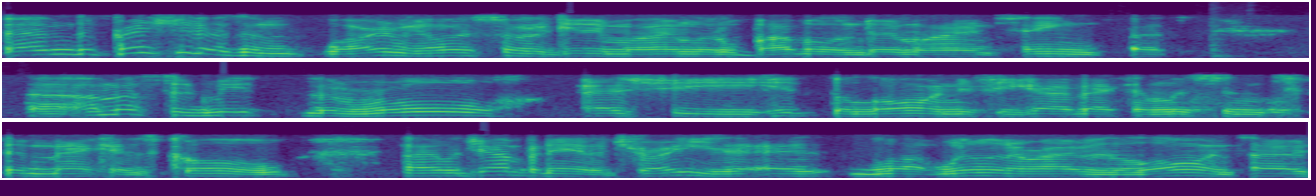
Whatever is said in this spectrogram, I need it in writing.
Um, the pressure doesn't worry me. I always sort of get in my own little bubble and do my own thing. But uh, I must admit, the raw as she hit the line, if you go back and listen to Macca's call, they were jumping out of trees, uh, like willing her over the line. So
